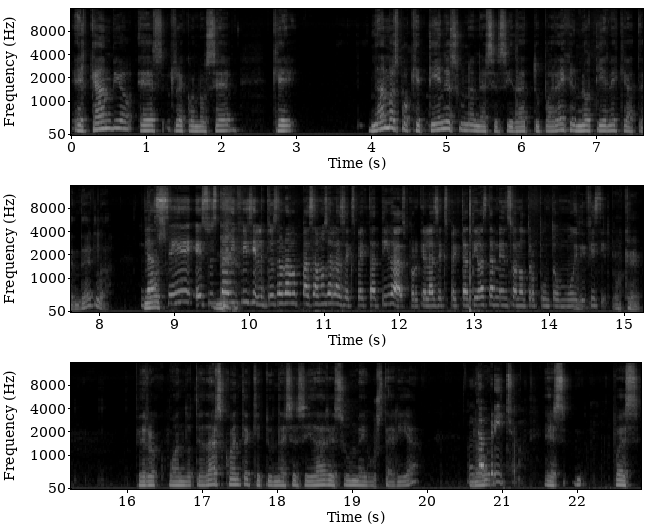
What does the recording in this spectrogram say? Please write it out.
El cambio es reconocer que nada más porque tienes una necesidad, tu pareja no tiene que atenderla. Ya sé, eso está difícil. Entonces ahora pasamos a las expectativas, porque las expectativas también son otro punto muy difícil. Ok. Pero cuando te das cuenta que tu necesidad es un me gustaría. Un capricho. Es, pues,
